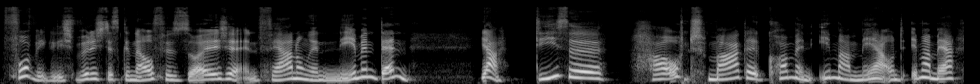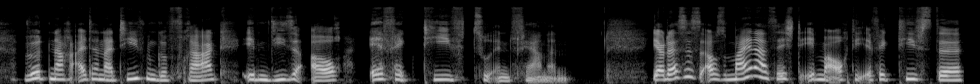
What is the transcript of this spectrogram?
vorwiegend würde ich das genau für solche Entfernungen nehmen, denn ja, diese Hautmakel kommen immer mehr und immer mehr wird nach Alternativen gefragt, eben diese auch effektiv zu entfernen. Ja, das ist aus meiner Sicht eben auch die effektivste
